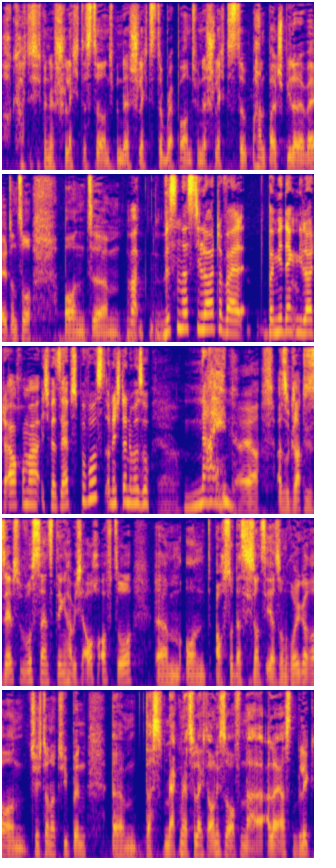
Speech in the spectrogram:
oh Gott, ich bin der Schlechteste und ich bin der schlechteste Rapper und ich bin der schlechteste Handballspieler der Welt und so und ähm, Aber wissen das die Leute? Weil bei mir denken die Leute auch immer, ich wäre selbstbewusst und ich dann immer so, ja. nein. Ja, ja. Also gerade dieses Selbstbewusstseinsding habe ich auch oft so. Ähm, und auch so, dass ich sonst eher so ein ruhigerer und schüchterner Typ bin. Ähm, das merkt man jetzt vielleicht auch nicht so auf den allerersten Blick.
